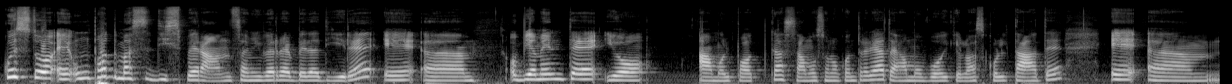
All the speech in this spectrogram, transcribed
questo è un podmas di speranza, mi verrebbe da dire, e eh, ovviamente io amo il podcast, amo Sono Contrariata, amo voi che lo ascoltate e ehm,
